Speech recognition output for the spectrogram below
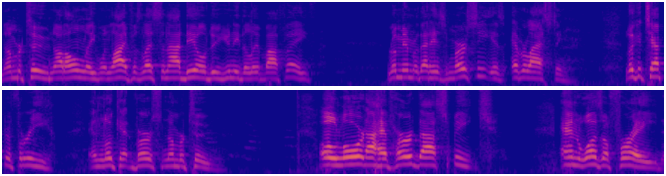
Number two, not only when life is less than ideal do you need to live by faith, remember that His mercy is everlasting. Look at chapter 3 and look at verse number 2. O Lord, I have heard thy speech and was afraid.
